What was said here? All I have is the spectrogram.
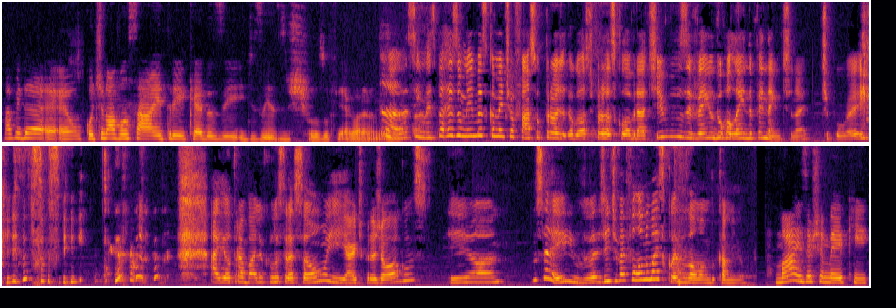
A vida é, é um... Continua a avançar entre quedas e, e deslizes. Filosofia agora na minha vida. Ah, assim, mas pra resumir, basicamente eu faço. proje- Eu gosto de projetos colaborativos e venho do rolê independente, né? Tipo, é isso, sim. Aí eu trabalho com ilustração e arte pra jogos. E, ah, não sei, a gente vai falando mais coisas ao longo do caminho. Mas eu chamei aqui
